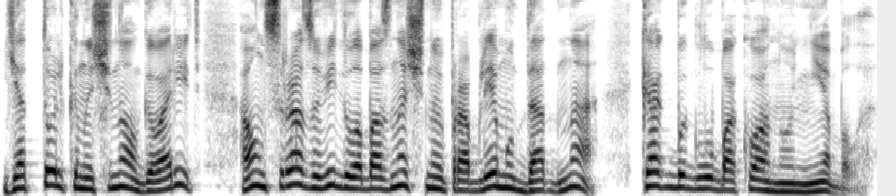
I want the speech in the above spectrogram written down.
Я только начинал говорить, а он сразу видел обозначенную проблему до дна, как бы глубоко оно не было.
